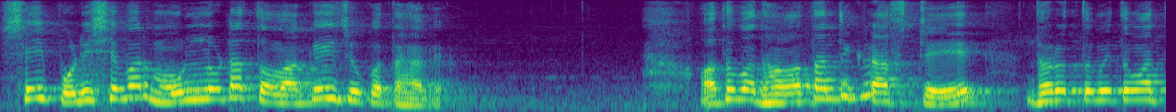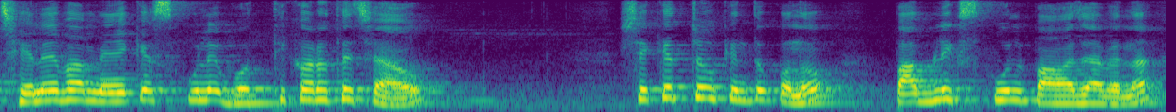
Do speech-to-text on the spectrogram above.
সেই পরিষেবার মূল্যটা তোমাকেই চুকোতে হবে। অথবা ধনতান্ত্রিক রাষ্ট্রে, ধরো তুমি তোমার ছেলে বা মেয়েকে স্কুলে ভর্তি করাতে চাও, সেক্ষেত্রেও কিন্তু কোনো পাবলিক স্কুল পাওয়া যাবে না।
